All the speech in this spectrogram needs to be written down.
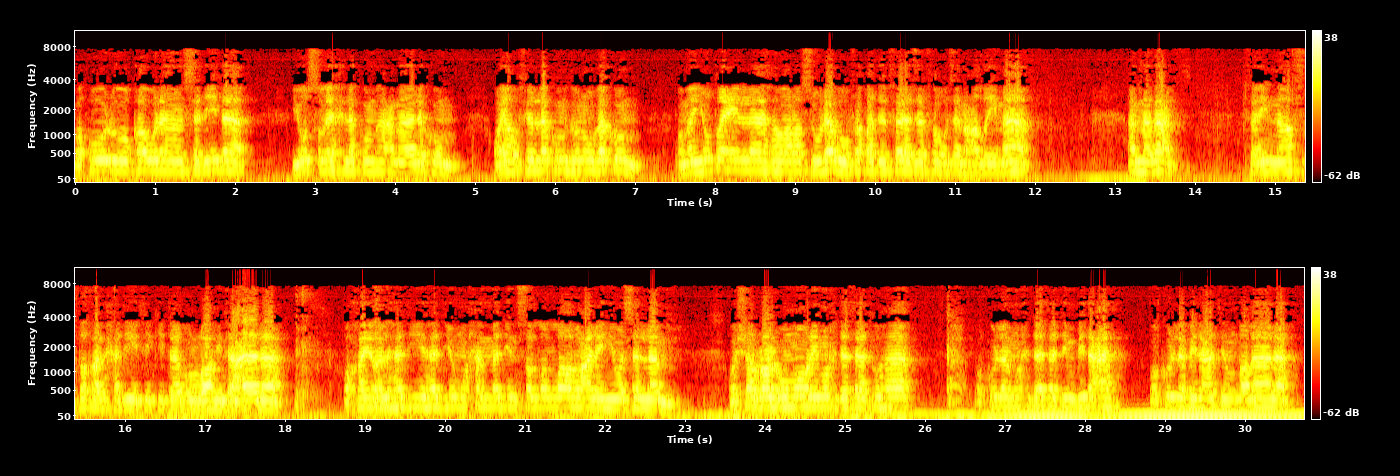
وقولوا قولا سديدا. يصلح لكم أعمالكم ويغفر لكم ذنوبكم. ومن يطع الله ورسوله فقد فاز فوزا عظيما. أما بعد فإن أصدق الحديث كتاب الله تعالى وخير الهدي هدي محمد صلى الله عليه وسلم وشر الأمور محدثاتها وكل محدثة بدعة وكل بدعة ضلالة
